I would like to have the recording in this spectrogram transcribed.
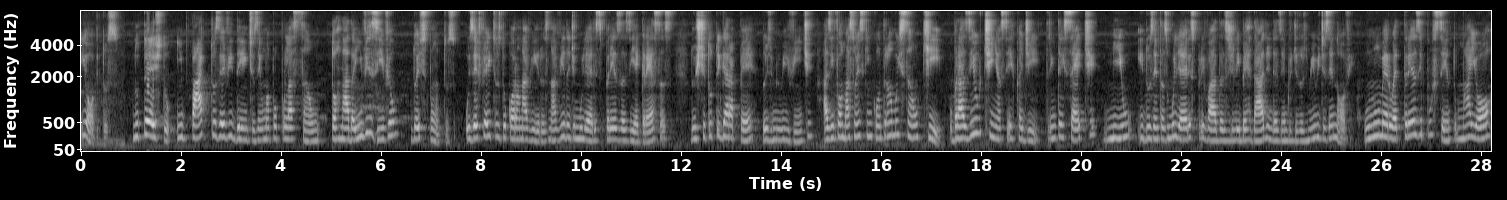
e óbitos. No texto, impactos evidentes em uma população tornada invisível, dois pontos. Os efeitos do coronavírus na vida de mulheres presas e egressas, do Instituto Igarapé 2020, as informações que encontramos são que o Brasil tinha cerca de 37.200 mulheres privadas de liberdade em dezembro de 2019. O número é 13% maior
